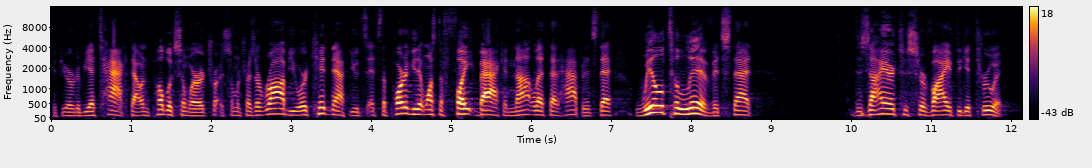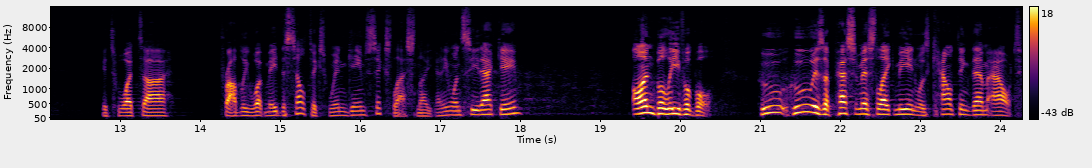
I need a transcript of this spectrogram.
If you're ever to be attacked out in public somewhere, or try, someone tries to rob you or kidnap you, it's, it's the part of you that wants to fight back and not let that happen. It's that will to live, it's that desire to survive to get through it. It's what uh, probably what made the Celtics win Game Six last night. Anyone see that game? Unbelievable. Who who is a pessimist like me and was counting them out?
